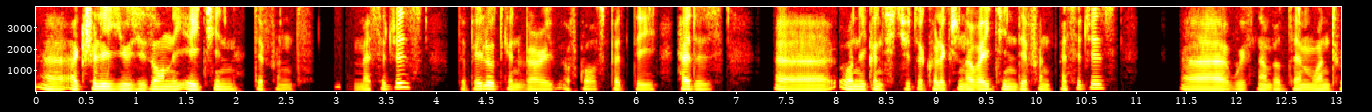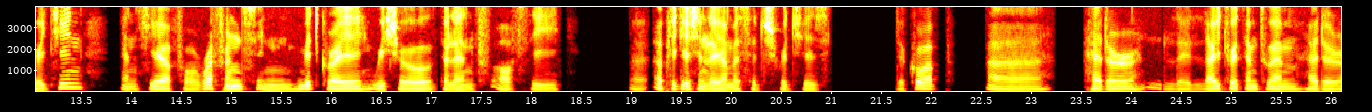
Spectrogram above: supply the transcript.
uh, actually uses only 18 different messages. The payload can vary, of course, but the headers uh, only constitute a collection of 18 different messages. Uh, we've numbered them 1 to 18. And here for reference in mid-gray, we show the length of the application layer message, which is the CoAP uh, header, the lightweight M2M header,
